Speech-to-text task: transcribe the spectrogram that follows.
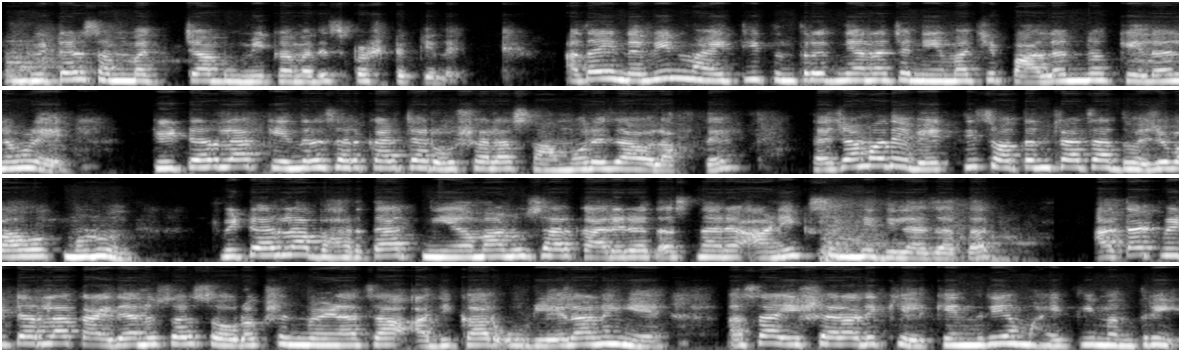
ट्विटर संबंधच्या भूमिकेमध्ये स्पष्ट केले आता हे नवीन माहिती तंत्रज्ञानाच्या नियमाचे पालन न केल्यामुळे ट्विटरला केंद्र सरकारच्या रोषाला सामोरे जावं लागते त्याच्यामध्ये व्यक्ती स्वातंत्र्याचा ध्वजवाहक म्हणून ट्विटरला भारतात नियमानुसार कार्यरत असणाऱ्या अनेक संधी दिल्या जातात. आता ट्विटरला कायद्यानुसार संरक्षण मिळण्याचा अधिकार उरलेला नाहीये असा इशारा देखील केंद्रीय माहिती मंत्री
